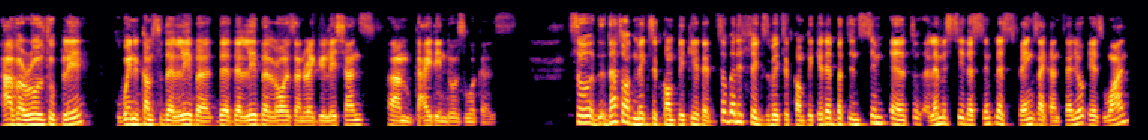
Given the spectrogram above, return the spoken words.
have a role to play when it comes to the labor, the, the labor laws and regulations um, guiding those workers. So th that's what makes it complicated. So many things makes it complicated, but in sim uh, to, let me see the simplest things I can tell you is one,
